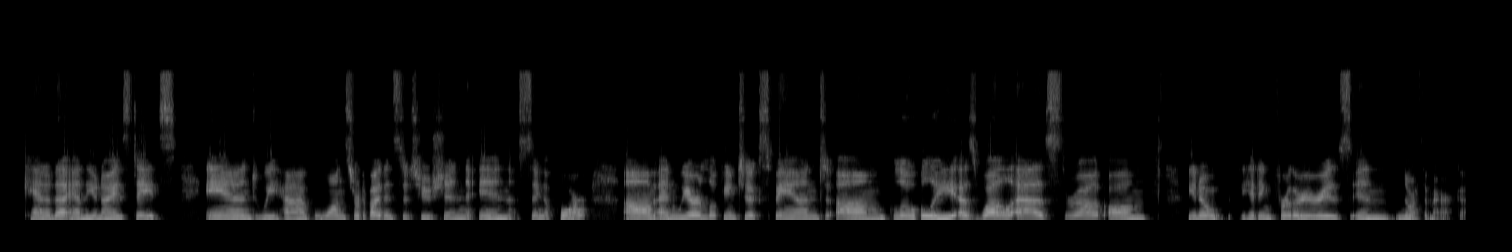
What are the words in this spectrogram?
Canada and the United States. And we have one certified institution in Singapore. Um, and we are looking to expand um, globally as well as throughout, um, you know, hitting further areas in North America.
